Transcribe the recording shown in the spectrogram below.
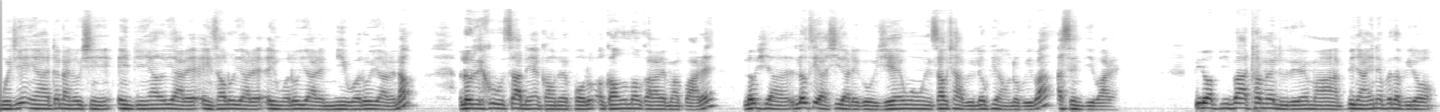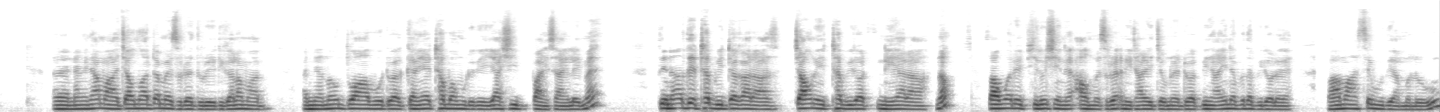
ငွေချင်းအရာတက်နိုင်လို့ရှိရင်အိမ်ပြင်ရလို့ရတယ်အိမ်ဆောက်လို့ရတယ်အိမ်ဝယ်လို့ရတယ်မြေဝယ်လို့ရတယ်နော်အလုပ်တစ်ခုစတင်အကောင့်တွေပေါ်လို့အကောင့်သုံးသောကာလတွေမှာပါတယ်လုပ်ရလုပ်ရရှိတာတွေကိုရဲဝံဝင်စောက်ချပြီးလုပ်ပြအောင်လုပ်ပေးပါအဆင်ပြေပါတယ်ပြီးတော့ပြည်ပထွက်မဲ့လူတွေထဲမှာပညာရေးနဲ့ပတ်သက်ပြီးတော့အဲနိုင်ငံခြားမှာအကြောင်းသားတက်မဲ့ဆိုတဲ့သူတွေဒီကာလမှာအမြန်ဆုံးသွားဖို့အတွက်ကံရဲ့ထောက်ပံ့မှုတွေရရှိပိုင်ဆိုင်လိမ့်မယ်တင်တဲ့အသစ်ထပ်ပြီးတက်ကြတာအကြောင်းတွေထပ်ပြီးတော့နေရတာနော်စောင်းမတွေဖြေလို့ရှိရင်လည်းအောင်မယ်ဆိုတဲ့အနေအထားတွေကြုံတဲ့အတွက်ပညာရေးနဲ့ပတ်သက်ပြီးတော့လည်းဘာမှစိတ်ဝင်စားမလို့ဘူး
